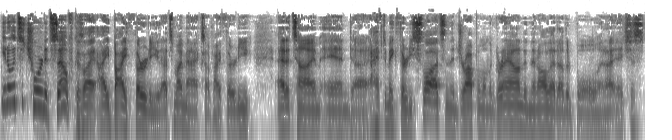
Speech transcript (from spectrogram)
you know, it's a chore in itself because I, I buy thirty. That's my max. I buy thirty at a time, and uh, I have to make thirty slots and then drop them on the ground, and then all that other bull. And I, it's just,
